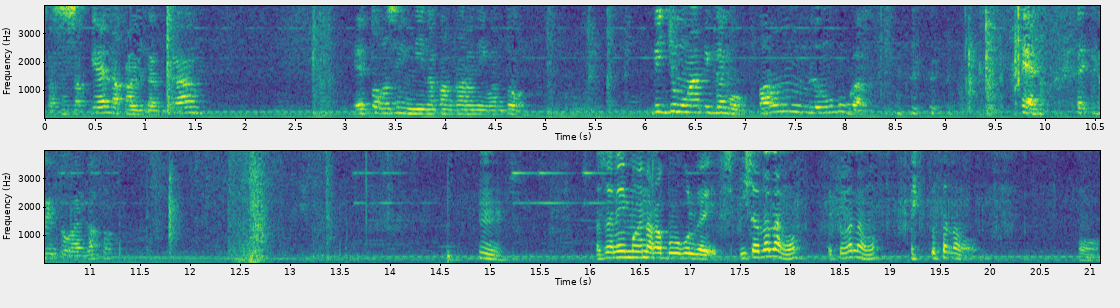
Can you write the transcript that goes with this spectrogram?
sa sasakyan, nakaldag ka. Ito kasi hindi na pangkaraniwan to. Video mo nga tignan mo. Parang lumubog ah. Kaya, krituan ako. Hmm. Nasaan na yung mga nakabukol guys? Isa na lang oh. Ito na lang oh. Ito na lang oh. Oh.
